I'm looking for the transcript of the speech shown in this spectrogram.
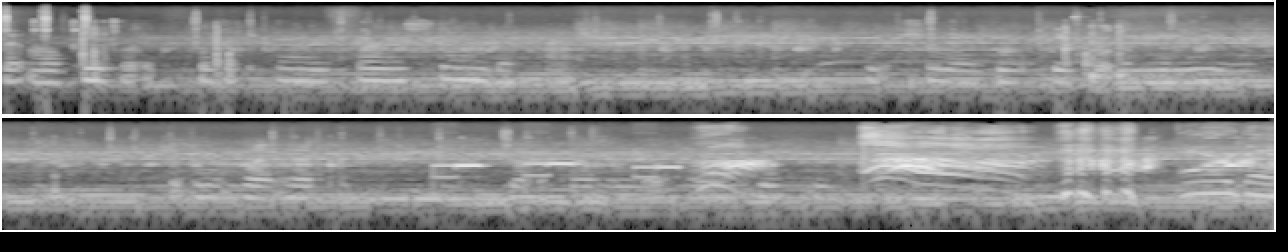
Bit more people probably try and throw a slumber past. Which, you know, more people than the normal. She's not like her, not a cousin, but. Orgo.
